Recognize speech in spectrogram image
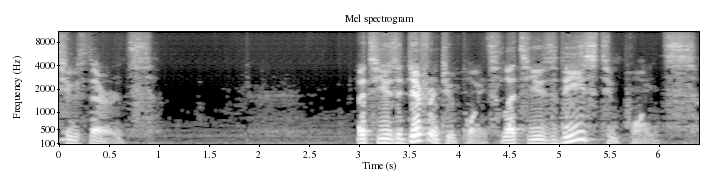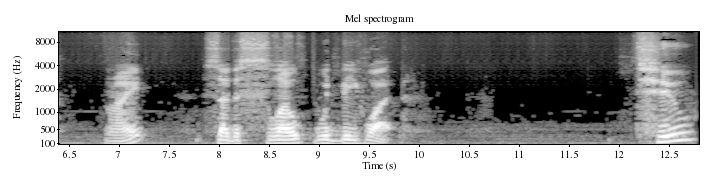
2 thirds. Let's use a different two points. Let's use these two points, right? So the slope would be what? 2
